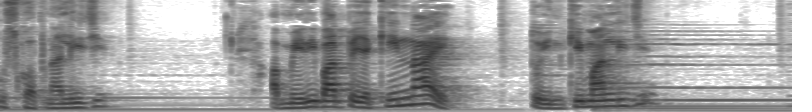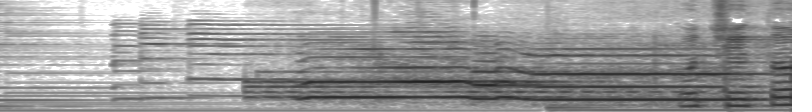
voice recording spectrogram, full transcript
उसको अपना लीजिए। अब मेरी बात पे यकीन ना आए तो इनकी मान लीजिए। कुछ तो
